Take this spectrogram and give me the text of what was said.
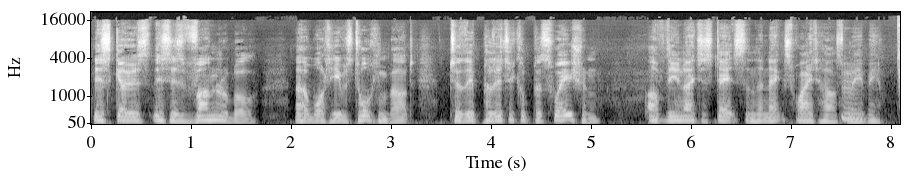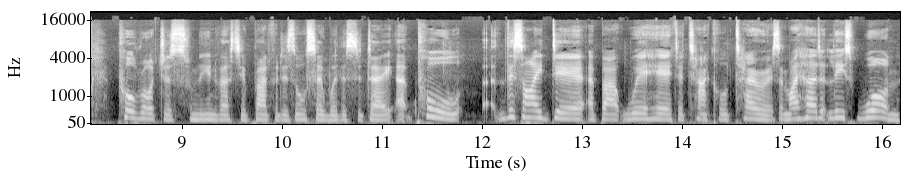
This goes. This is vulnerable. Uh, what he was talking about to the political persuasion of the United States and the next White House, mm. maybe. Paul Rogers from the University of Bradford is also with us today. Uh, Paul, this idea about we're here to tackle terrorism, I heard at least one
